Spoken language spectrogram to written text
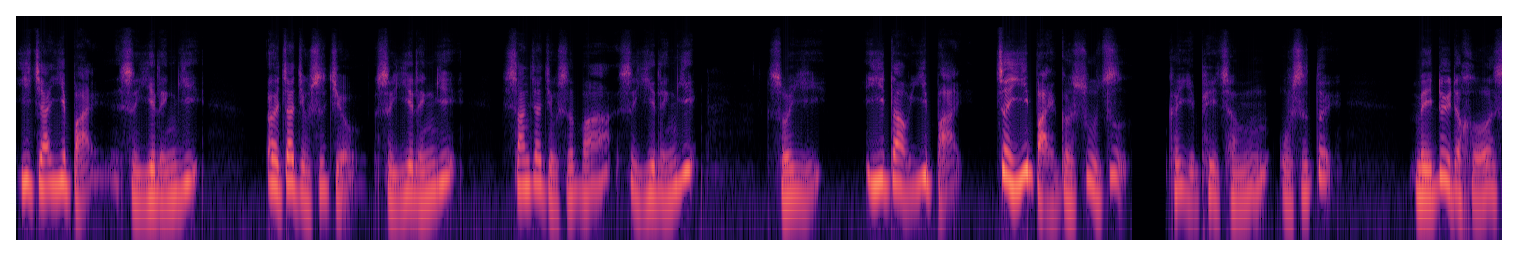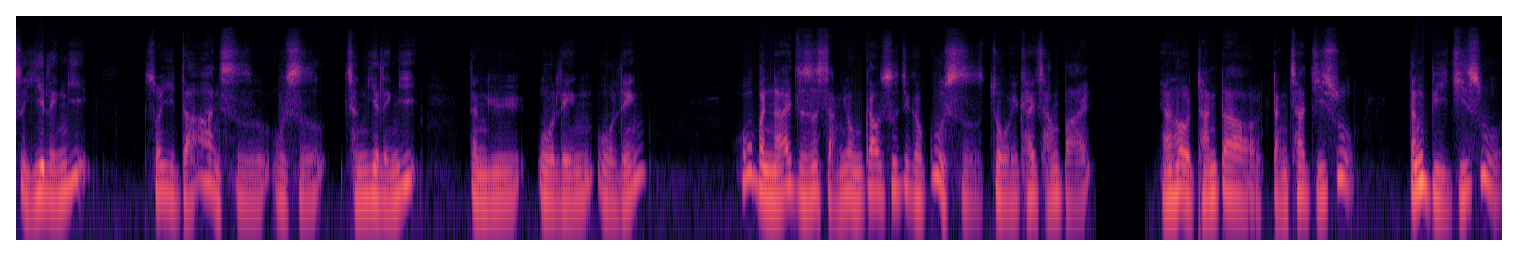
一加一百是一零一，二加九十九是一零一，三加九十八是一零一。所以一到一百这一百个数字。可以配成五十对，每对的和是一零一，所以答案是五十乘一零一等于五零五零。我本来只是想用高斯这个故事作为开场白，然后谈到等差级数、等比级数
